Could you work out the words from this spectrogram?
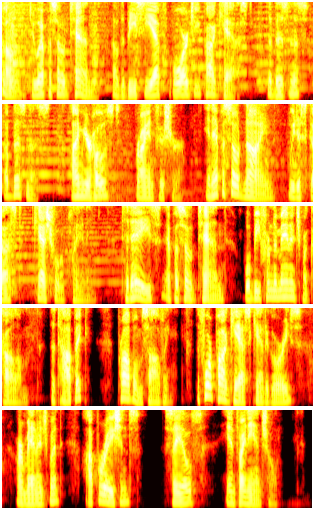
Welcome to episode 10 of the BCF ORG podcast, The Business of Business. I'm your host, Brian Fisher. In episode 9, we discussed cash flow planning. Today's episode 10 will be from the management column. The topic problem solving. The four podcast categories are management, operations, sales, and financial.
